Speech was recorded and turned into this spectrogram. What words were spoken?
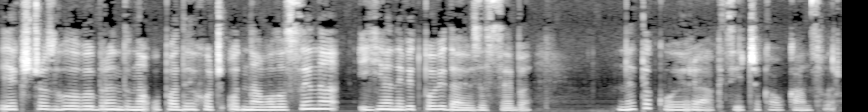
Якщо з голови Брендона упаде хоч одна волосина, я не відповідаю за себе. Не такої реакції чекав канцлер.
